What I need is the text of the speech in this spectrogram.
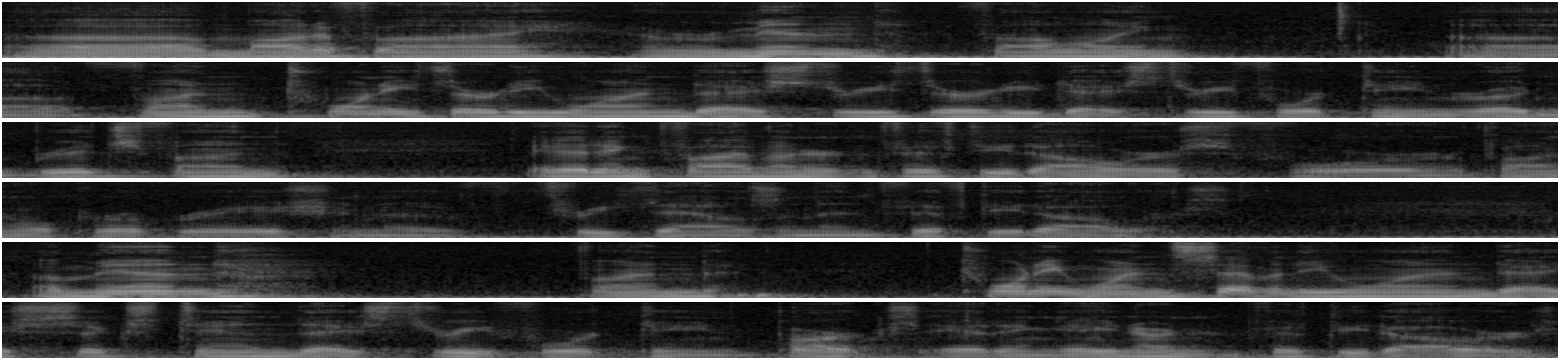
Uh, modify or amend following uh, Fund 2031-330-314 Road and Bridge Fund, adding $550 for a final appropriation of $3,050. Amend Fund 2171-610-314 Parks, adding $850,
